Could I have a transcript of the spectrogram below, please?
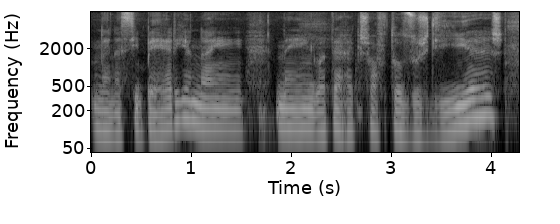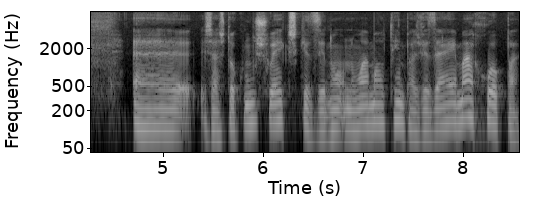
nem na Sibéria, nem, nem em Inglaterra que chove todos os dias. Uh, já estou como os suecos, quer dizer, não, não há mau tempo, às vezes é má roupa.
